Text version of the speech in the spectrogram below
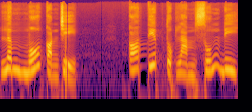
lâm mố còn chỉ. Có tiếp tục làm xuống đi.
